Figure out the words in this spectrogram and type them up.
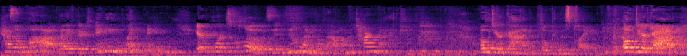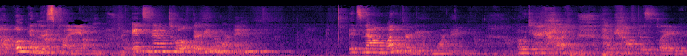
has a law that if there's any lightning, airports close and no one is allowed on the tarmac. Oh dear God, open this plane. Oh dear God, open this plane. It's now 12:30 in the morning. It's now 1:30 in the morning. Oh dear God, let me off this plane.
